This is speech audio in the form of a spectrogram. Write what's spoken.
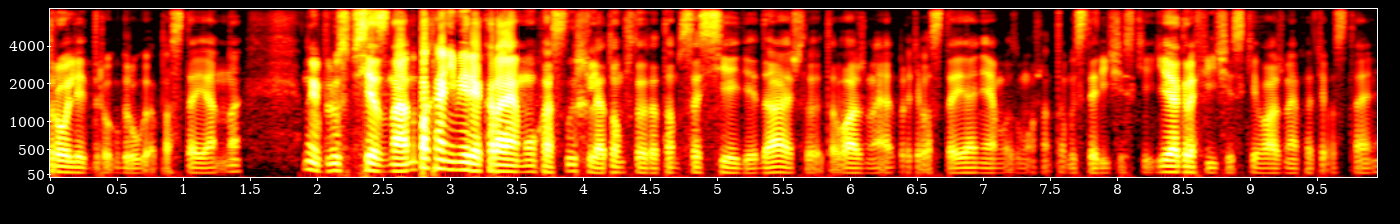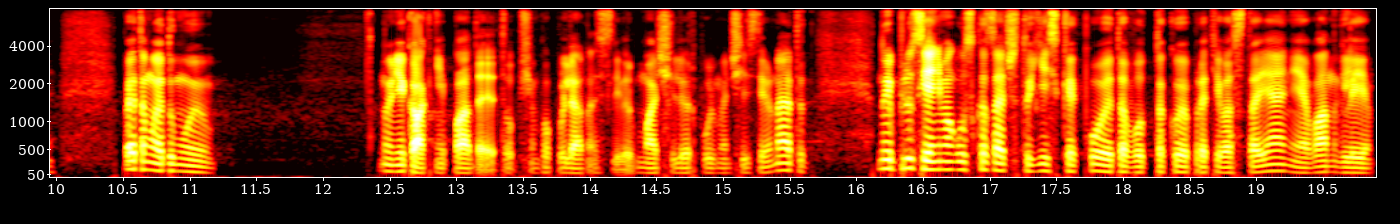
троллить друг друга постоянно. Ну и плюс все знают, ну, по крайней мере, краем уха слышали о том, что это там соседи, да, что это важное противостояние, возможно, там исторически, географически важное противостояние. Поэтому, я думаю, ну, никак не падает, в общем, популярность матча Ливерпуль-Манчестер Юнайтед. Ну и плюс я не могу сказать, что есть какое-то вот такое противостояние в Англии,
